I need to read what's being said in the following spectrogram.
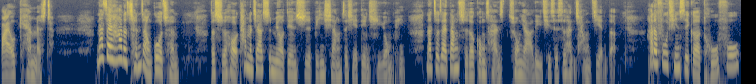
（biochemist）。那在他的成长过程，的时候，他们家是没有电视、冰箱这些电器用品。那这在当时的共产匈牙利其实是很常见的。他的父亲是一个屠夫，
